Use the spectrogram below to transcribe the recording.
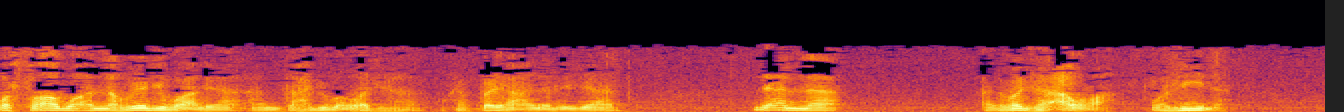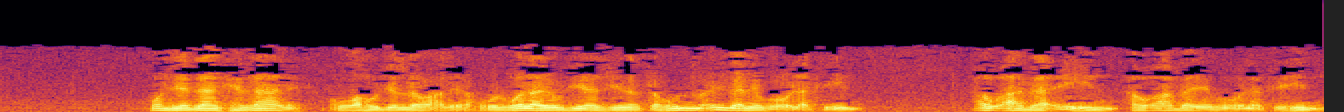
والصواب أنه يجب عليها أن تحجب وجهها وكفيها عن الرجال لأن الوجه عورة وزينة واليدان كذلك. الله جل وعلا يقول ولا يبدين زينتهن إلا لبعولتهن. أو آبائهن أو آباء بعولتهن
